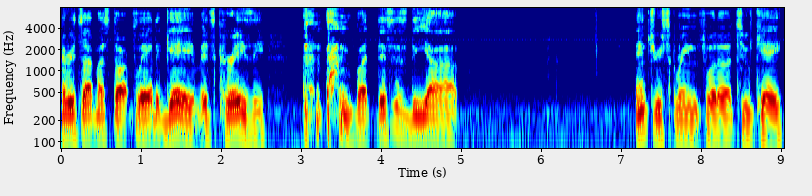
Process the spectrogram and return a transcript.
Every time I start playing the game, it's crazy. but this is the uh, entry screen for the 2K.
